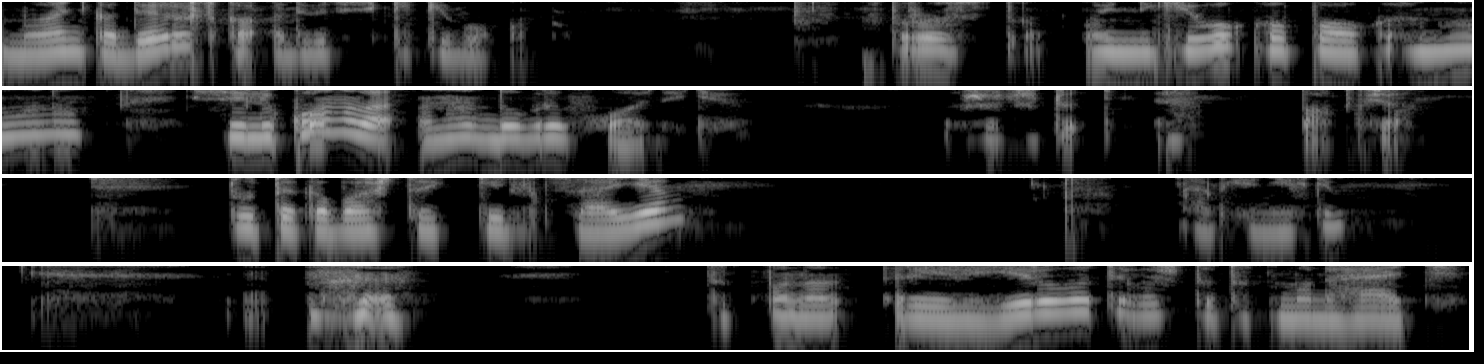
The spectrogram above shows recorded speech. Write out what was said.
маленька дирочка, а дивіться, який ківок. Просто ой, не ківок, а палка. Ну, воно силіконове, вона добре входить. Чуть-чуть. Так, все. Тут таке, бачите, кільце є. А нігті. Тут можна реагувати, бачите, тут можна геть.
